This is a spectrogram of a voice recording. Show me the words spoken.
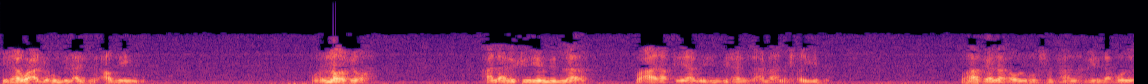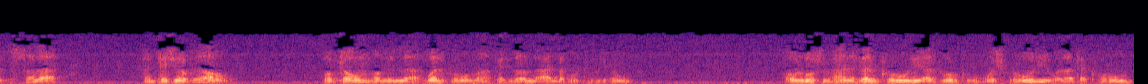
فيها وعدهم بالأجر العظيم والمغفرة. على ذكرهم لله وعلى قيامهم بهذه الأعمال الطيبة. وهكذا قوله سبحانه فإذا قضيت الصلاة فانتشروا في الأرض وابتغوا من فضل الله واذكروا الله كثيرا لعلكم تفلحون. قوله سبحانه فاذكروني أذكركم واشكروني ولا تكفرون.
